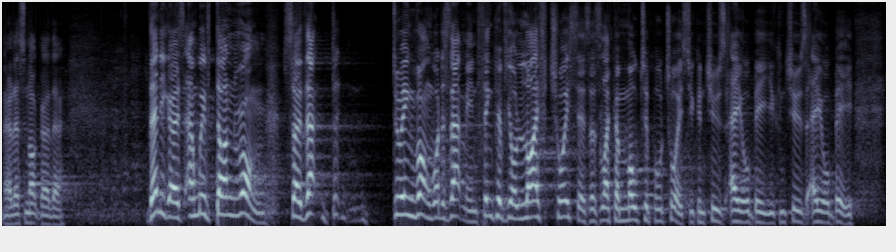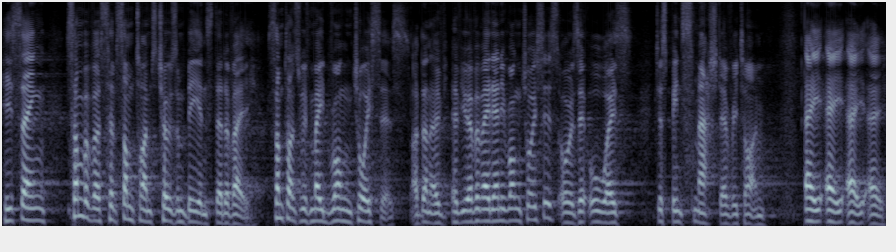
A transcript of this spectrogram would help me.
No, let's not go there. Then he goes, and we've done wrong. So that doing wrong, what does that mean? Think of your life choices as like a multiple choice. You can choose A or B, you can choose A or B. He's saying some of us have sometimes chosen B instead of A. Sometimes we've made wrong choices. I don't know, have you ever made any wrong choices, or has it always just been smashed every time? A, A, A, A.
